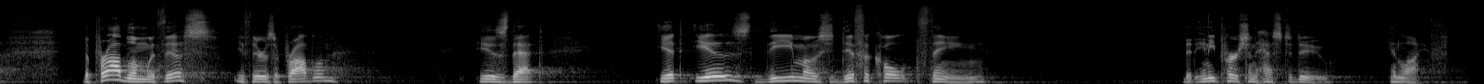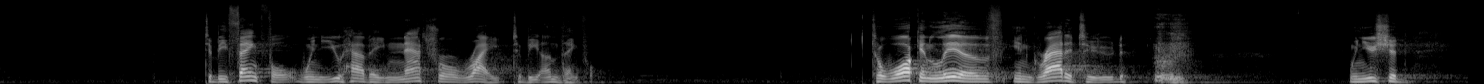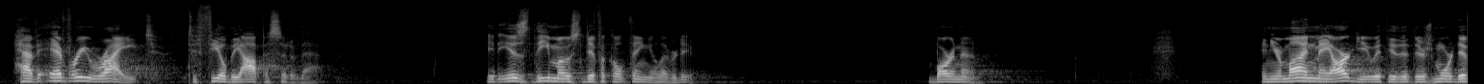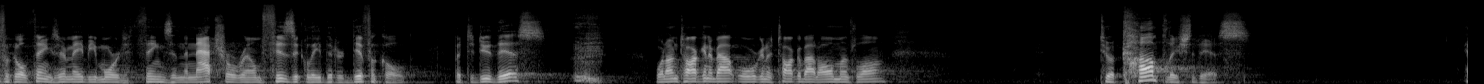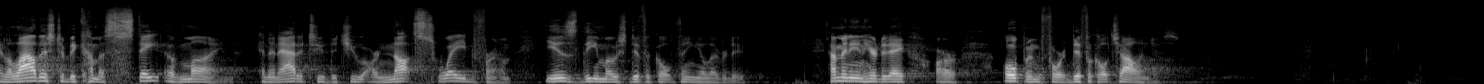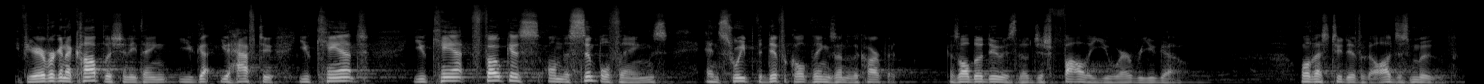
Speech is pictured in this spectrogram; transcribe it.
the problem with this, if there's a problem, is that it is the most difficult thing that any person has to do in life. To be thankful when you have a natural right to be unthankful to walk and live in gratitude when you should have every right to feel the opposite of that. It is the most difficult thing you'll ever do, bar none. And your mind may argue with you that there's more difficult things. There may be more things in the natural realm physically that are difficult. But to do this, what I'm talking about, what we're going to talk about all month long, to accomplish this and allow this to become a state of mind and an attitude that you are not swayed from is the most difficult thing you'll ever do. How many in here today are open for difficult challenges? If you're ever going to accomplish anything, you, got, you have to. You can't, you can't focus on the simple things and sweep the difficult things under the carpet. Because all they'll do is they'll just follow you wherever you go. Well, that's too difficult. I'll just move.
